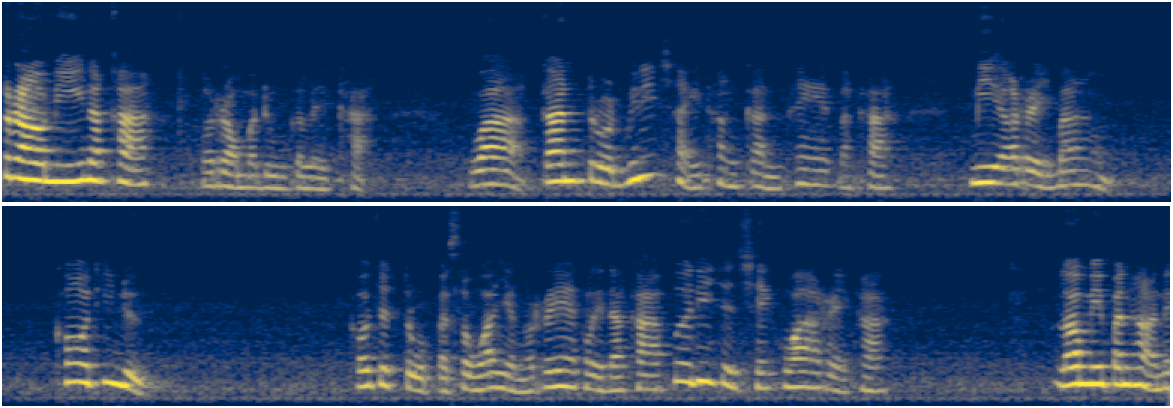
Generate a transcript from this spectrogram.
คราวนี้นะคะ เรามาดูกันเลยค่ะ ว่าการตรวจวินิจฉัยทางการแพทย์นะคะ มีอะไรบ้าง ข้อที่หนึ่งเขาจะตรวจปัสสาวะอย่างแรกเลยนะคะ เพื่อที่จะเช็คว่าอะไรคะเรามีปัญหาใน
